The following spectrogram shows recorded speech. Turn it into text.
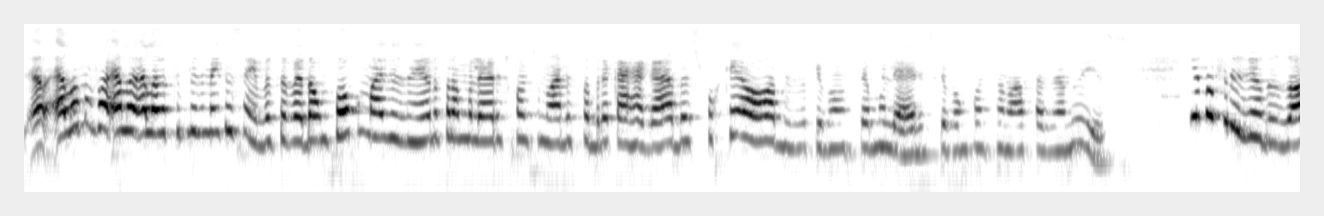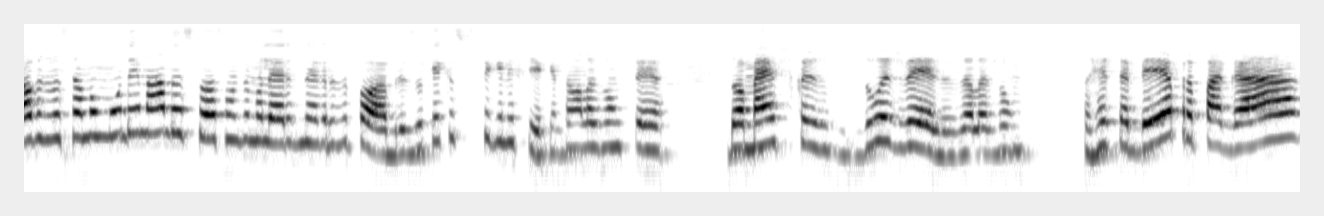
Ela não vai. Ela, ela simplesmente assim, você vai dar um pouco mais de dinheiro para mulheres continuarem sobrecarregadas, porque é óbvio que vão ser mulheres que vão continuar fazendo isso. E no frigir dos ovos, você não muda em nada a situação de mulheres negras e pobres. O que, que isso significa? Então, elas vão ser domésticas duas vezes, elas vão receber para pagar,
